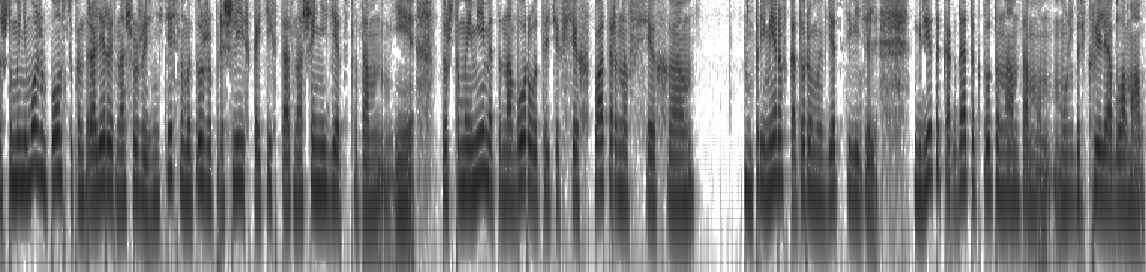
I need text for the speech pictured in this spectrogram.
что мы не можем полностью контролировать нашу жизнь. Естественно, мы тоже пришли из каких-то отношений детства там. И то, что мы имеем, это набор вот этих всех паттернов, всех эм, примеров, которые мы в детстве видели. Где-то когда-то кто-то нам там, может быть, крылья обломал.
